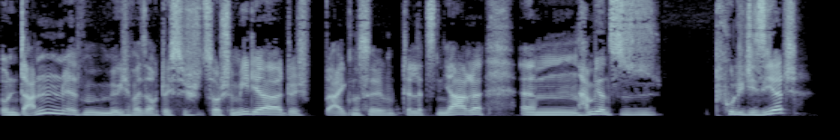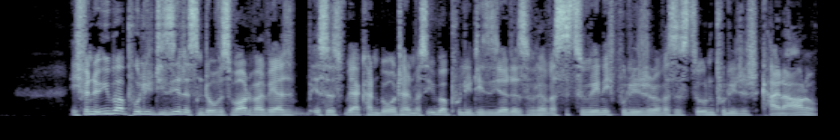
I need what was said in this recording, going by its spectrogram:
Und dann, äh, möglicherweise auch durch Social Media, durch Ereignisse der letzten Jahre, ähm, haben wir uns politisiert, ich finde, überpolitisiert ist ein doofes Wort, weil wer ist es, wer kann beurteilen, was überpolitisiert ist oder was ist zu wenig politisch oder was ist zu unpolitisch? Keine Ahnung.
